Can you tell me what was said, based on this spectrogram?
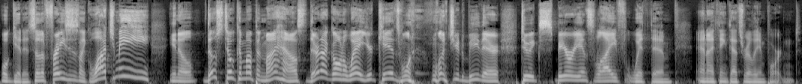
will get it. So the phrases like, watch me, you know, those still come up in my house. They're not going away. Your kids want, want you to be there to experience life with them. And I think that's really important.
